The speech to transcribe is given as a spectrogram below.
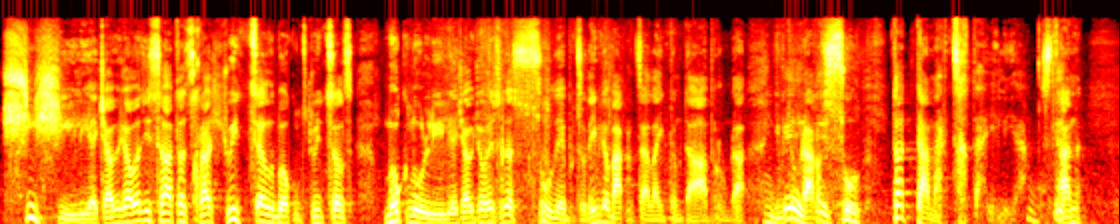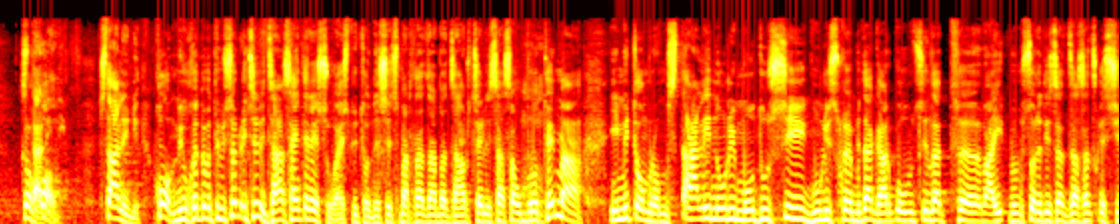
შიში ილია ჭავჭავაძის 1907 წელს მოკლ 7 წელს მოკლული ილია ჭავჭავაძისა და სულ ებრძოდა იმიტომ აკრძალა იმიტომ დააბრუნა იმიტომ რაღაც სულ და დამარცხდა ილია. სთან სტალინი სტალინი. ხო, მიუხედავად იმისა, რომ იცი ძალიან საინტერესოა ეს თვითონ ესეც მართლა ძალიან ძარცელი სასაუბრო თემა, იმიტომ რომ სტალინური მოდუსი გულისხმობდა გარკვეულწილად აი სწორედ ისაც დასაწყისში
